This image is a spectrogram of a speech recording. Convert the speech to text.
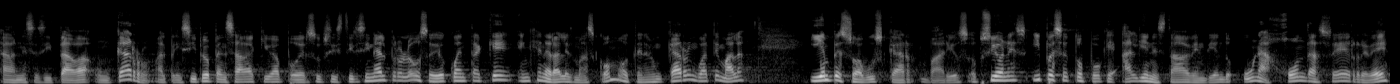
ah, necesitaba un carro. Al principio pensaba que iba a poder subsistir sin él, pero luego se dio cuenta que en general es más cómodo tener un carro en Guatemala y empezó a buscar varias opciones y pues se topó que alguien estaba vendiendo una Honda CRB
